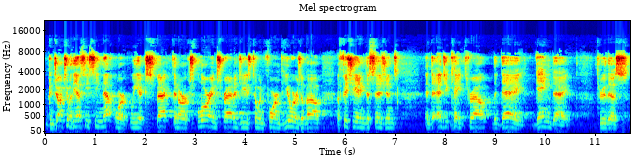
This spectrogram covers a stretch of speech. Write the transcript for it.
In conjunction with the SEC network, we expect and are exploring strategies to inform viewers about officiating decisions and to educate throughout the day, game day, through this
